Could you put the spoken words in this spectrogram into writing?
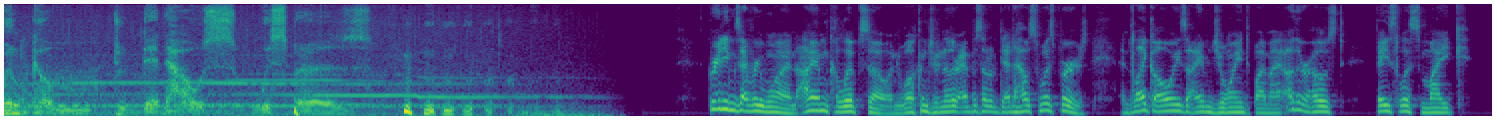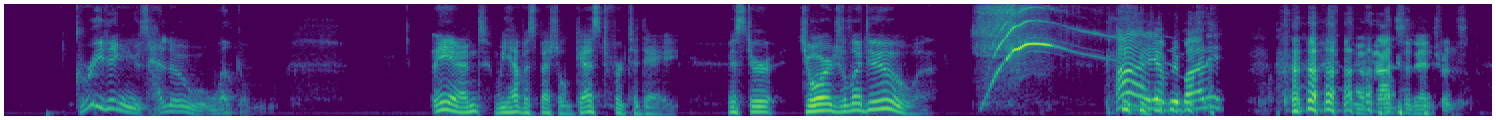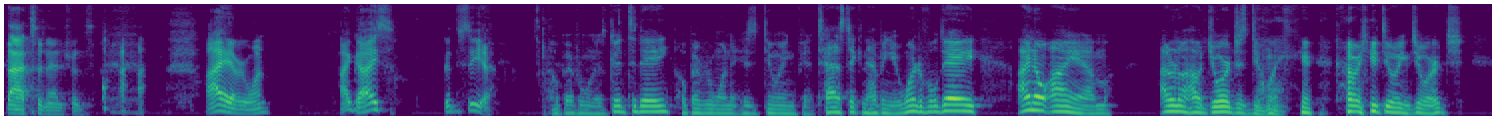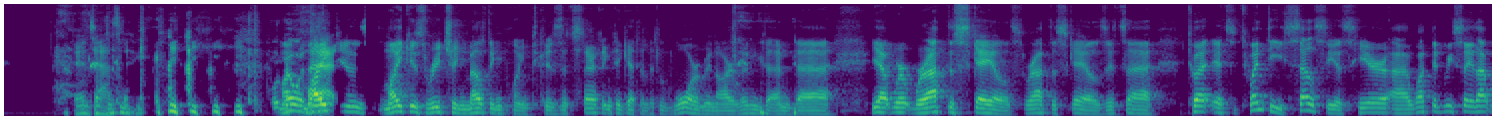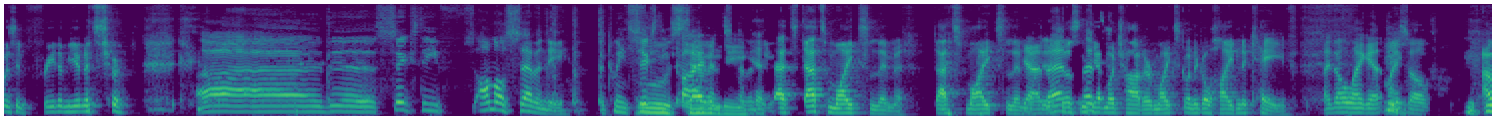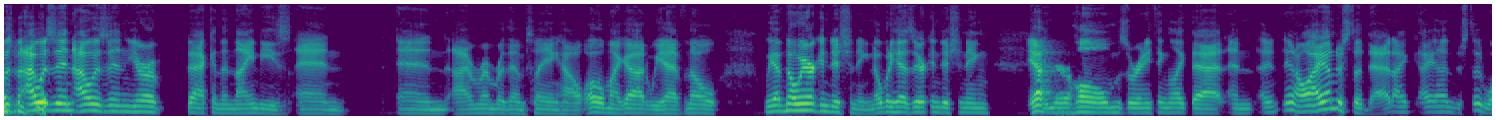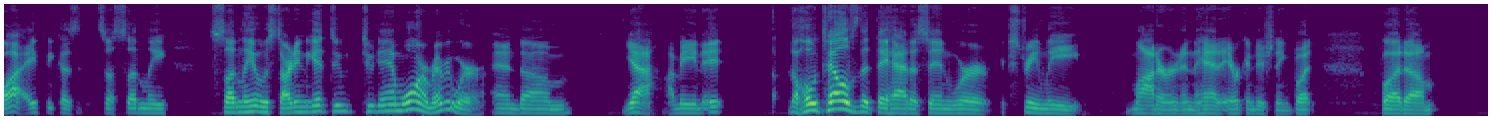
Welcome to Deadhouse Whispers. Greetings, everyone. I am Calypso, and welcome to another episode of Deadhouse Whispers. And like always, I am joined by my other host, Faceless Mike, Greetings, hello, welcome. and we have a special guest for today, Mr. George Ledoux. Hi, everybody. Now that's an entrance. That's an entrance. Hi, everyone. Hi, guys. Good to see you. Hope everyone is good today. Hope everyone is doing fantastic and having a wonderful day. I know I am. I don't know how George is doing. how are you doing, George? Fantastic. We'll go with Mike that. is Mike is reaching melting point because it's starting to get a little warm in Ireland, and uh, yeah, we're we're at the scales. We're at the scales. It's uh, tw- it's twenty Celsius here. Uh, what did we say that was in freedom units? George? Uh, the 60, almost 70, between 65 and 70. 70. Yeah, that's that's Mike's limit. That's Mike's limit. Yeah, it doesn't get much hotter. Mike's going to go hide in a cave. I don't like it myself. I was I was in I was in Europe back in the 90s and and I remember them saying how oh my god we have no we have no air conditioning. Nobody has air conditioning Yeah, in their homes or anything like that. And and you know I understood that. I I understood why because so suddenly suddenly it was starting to get too too damn warm everywhere. And um yeah I mean it the hotels that they had us in were extremely modern and they had air conditioning but but um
